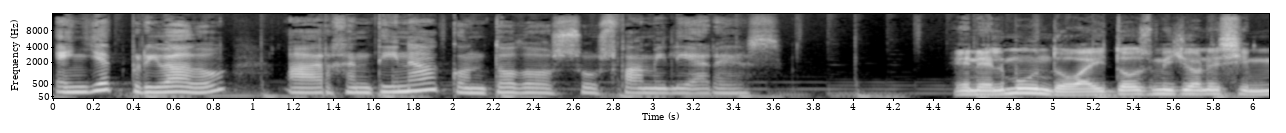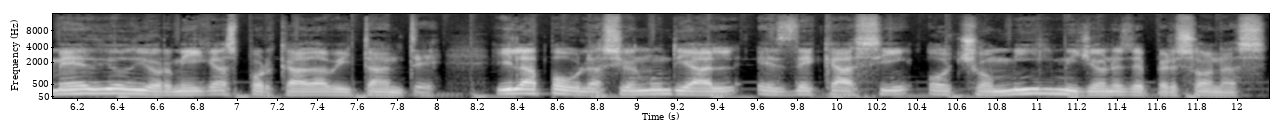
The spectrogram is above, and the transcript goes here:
en jet privado a Argentina con todos sus familiares. En el mundo hay dos millones y medio de hormigas por cada habitante y la población mundial es de casi 8 mil millones de personas.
